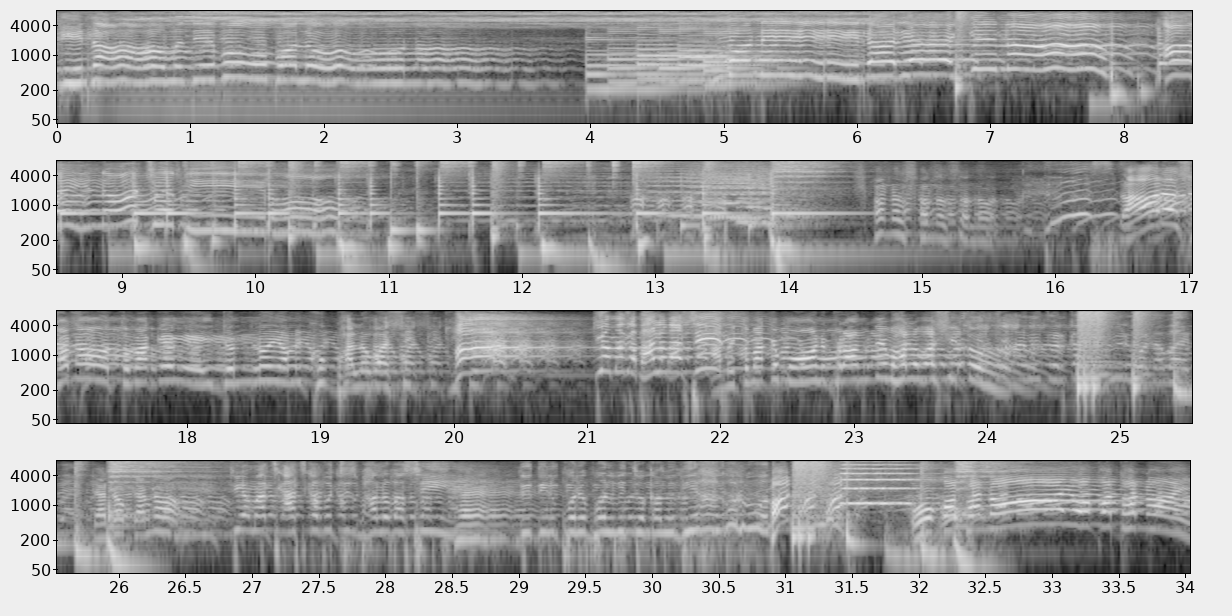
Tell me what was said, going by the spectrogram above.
কি নাম দেব বলো না? মনে না রে কি নাম আয়না যদি শোনো শোনো শোনো। আরে শোনো তোমাকে এই জন্যই আমি খুব ভালোবাসি! তুই আমাকে ভালোবাসিস? আমি তোমাকে মন প্রাণ দিয়ে ভালোবাসি তো। আমি তোর কাছে ফিরবো না বাইরে কেন কেন? তুই আমার আজকে বলছিস ভালোবাসি। হ্যাঁ। দুই দিন পরে বলবি তোকে আমি বিয়া করব। ও কথা নয় ও কথা নয়।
